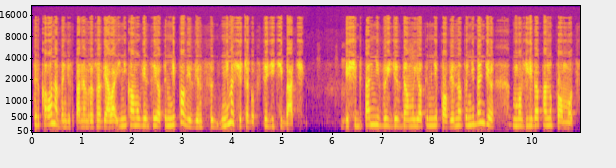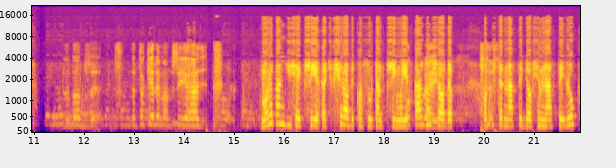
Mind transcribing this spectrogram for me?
tylko ona będzie z panem rozmawiała i nikomu więcej o tym nie powie, więc nie ma się czego wstydzić i bać. Jeśli pan nie wyjdzie z domu i o tym nie powie, no to nie będzie możliwa panu pomoc. No dobrze. No to kiedy mam przyjechać? Może pan dzisiaj przyjechać w środę, konsultant przyjmuje w każdą środę od 14 do 18 lub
